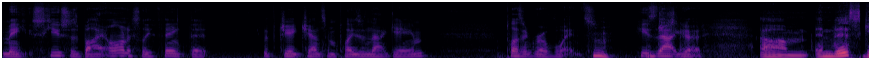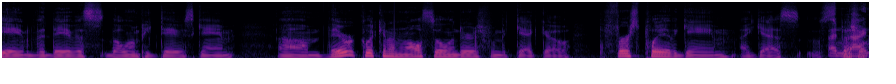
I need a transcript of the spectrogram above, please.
make excuses, but I honestly think that if Jake Jensen plays in that game, Pleasant Grove wins. Hmm. He's that good. Um, in this game, the Davis, the Lone Peak Davis game, um, they were clicking on all cylinders from the get go. The first play of the game, I guess, A 99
